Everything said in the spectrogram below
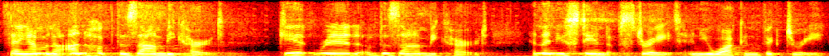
saying, I'm going to unhook the zombie cart. Get rid of the zombie cart. And then you stand up straight and you walk in victory.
